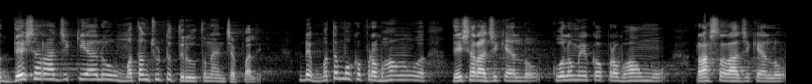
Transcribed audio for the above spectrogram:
దేశ రాజకీయాలు మతం చుట్టూ తిరుగుతున్నాయని చెప్పాలి. అంటే మతం ఒక ప్రభావం దేశ రాజకీయాల్లో కులం యొక్క ప్రభావము రాష్ట్ర రాజకీయాల్లో.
